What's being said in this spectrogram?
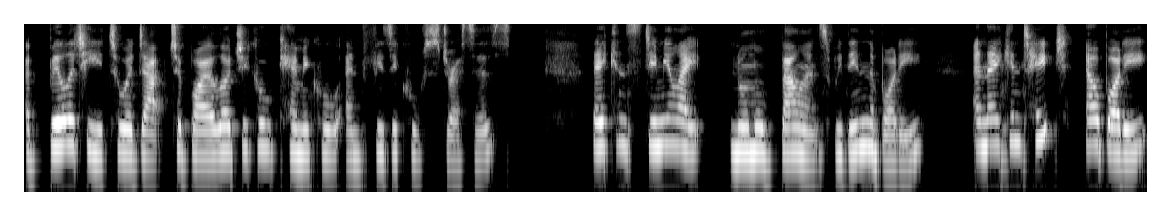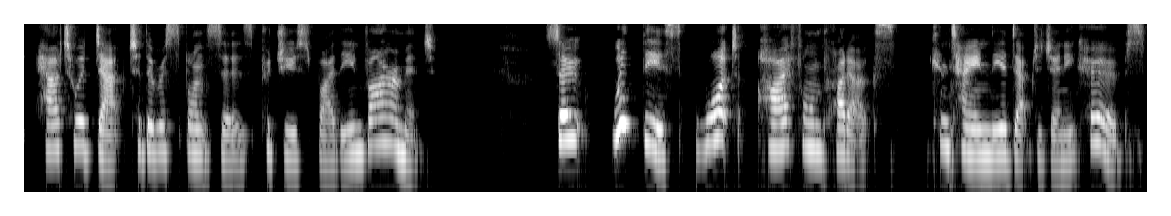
ability to adapt to biological, chemical, and physical stresses. They can stimulate normal balance within the body and they can teach our body how to adapt to the responses produced by the environment. So, with this, what Hi Form products contain the adaptogenic herbs?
